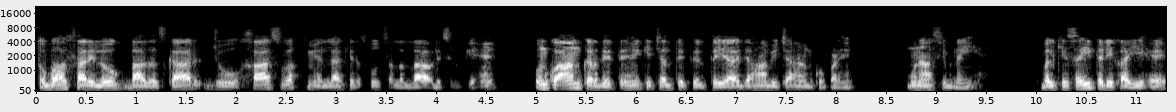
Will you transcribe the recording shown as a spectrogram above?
تو بہت سارے لوگ، بعض اذکار جو خاص وقت میں اللہ کے رسول صلی اللہ علیہ وسلم کے ہیں، ان کو عام کر دیتے ہیں کہ چلتے پھرتے یا جہاں بھی چاہیں ان کو پڑھیں۔ مناسب نہیں ہے۔ بلکہ صحیح طریقہ یہ ہے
